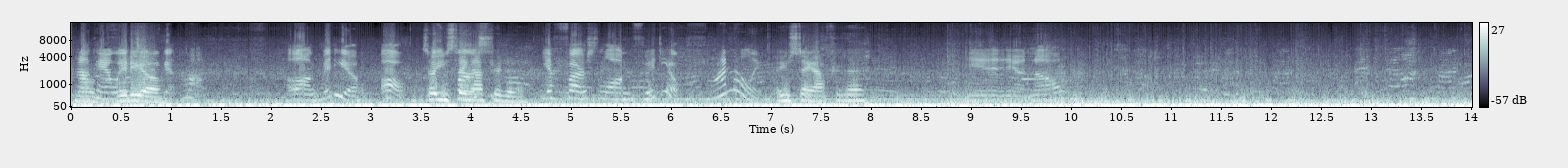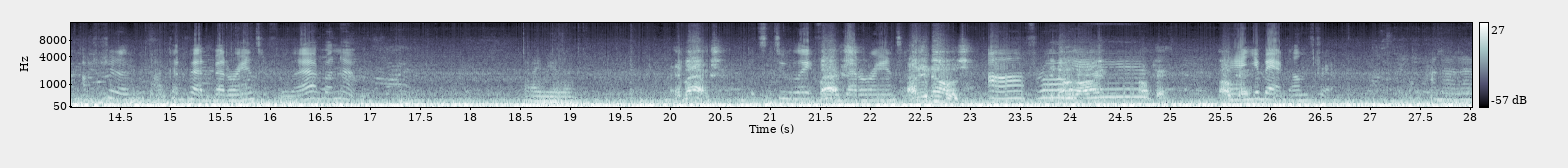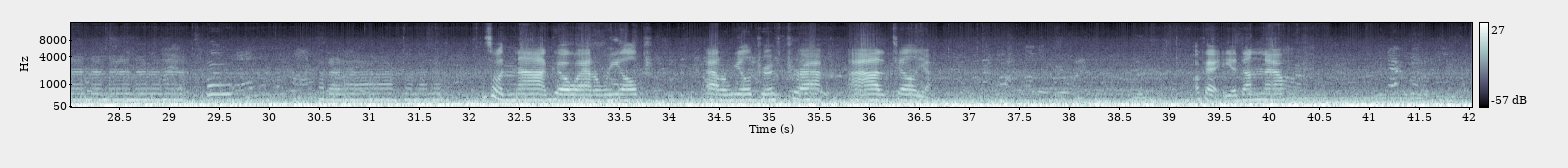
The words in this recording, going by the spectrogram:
And I No, can't wait video. get home. A long video. Oh. So you staying after today? Your first long video. Finally. Are you staying after today?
